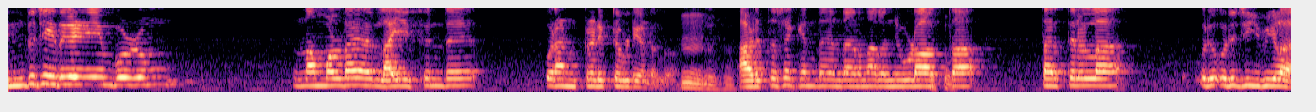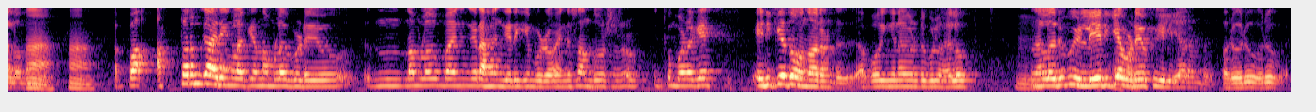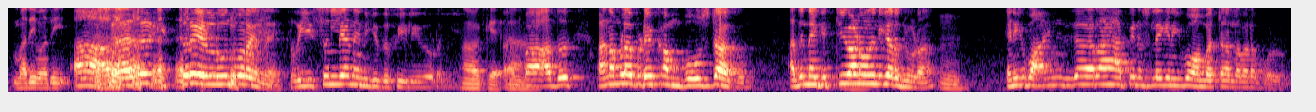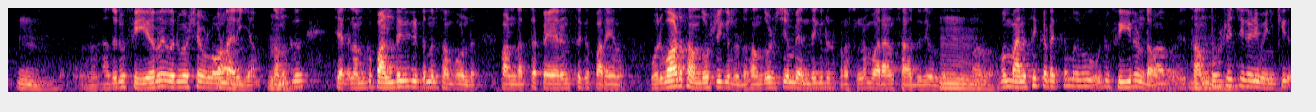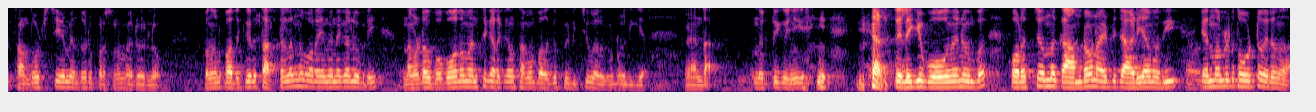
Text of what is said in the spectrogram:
എന്ത് ചെയ്തു കഴിയുമ്പോഴും നമ്മളുടെ ലൈഫിന്റെ ഒരു അൺപ്രഡിക്റ്റബിലിറ്റി ഉണ്ടല്ലോ. അടുത്ത സെക്കൻഡ് എന്താണെന്ന് അറിഞ്ഞുകൂടാത്ത തരത്തിലുള്ള ഒരു ഒരു ജീവികളാണല്ലോ. ആ അപ്പൊ അത്തരം കാര്യങ്ങളൊക്കെ നമ്മൾ എവിടെയോ നമ്മൾ ഭയങ്കര അഹങ്കരിക്കുമ്പോഴോ ഭയങ്കര സന്തോഷിക്കുമ്പോഴൊക്കെ എനിക്ക് തോന്നാറുണ്ട്. അപ്പോൾ ഇങ്ങനെ കണ്ടു ഹലോ എന്നുള്ളൊരു വിളി എനിക്ക് എവിടെയോ ഫീൽ ചെയ്യാറുണ്ട്. ഒരു ഒരു ഒരു മതി മതി. ആ അതായത് ഇത്രയേ ഉള്ളൂ എന്ന് പറയുന്നത് റീസെന്റ് ആണ് എനിക്കിത് ഫീൽ ചെയ്ത് തുടങ്ങി ഓക്കെ അപ്പൊ അത് അത് നമ്മൾ എവിടെയോ കമ്പോസ്ഡ് ആക്കും. അത് നെഗറ്റീവ് ആണോ എന്ന് എനിക്ക് അറിഞ്ഞൂടാ. എനിക്ക് ഭയങ്കര ഹാപ്പിനെസ്സിലേക്ക് എനിക്ക് പോകാൻ പറ്റാറില്ല പലപ്പോഴും. അതൊരു ഫിയർ ഒരുപക്ഷെ ഉള്ളതുകൊണ്ടായിരിക്കാം. നമുക്ക് ചില നമുക്ക് പണ്ട് കിട്ടുന്ന ഒരു സംഭവമുണ്ട്. പണ്ടത്തെ പേരൻസ് ഒക്കെ പറയുന്നത് ഒരുപാട് സന്തോഷിക്കലുണ്ട്. സന്തോഷിക്കുമ്പോൾ എന്തെങ്കിലും ഒരു പ്രശ്നം വരാൻ സാധ്യതയുണ്ട്. അപ്പം മനസ്സിൽ കിടക്കുന്ന ഒരു ഒരു ഫീൽ ഉണ്ടാവും. സന്തോഷിച്ച് കഴിയുമ്പോൾ എനിക്ക് സന്തോഷിച്ച് കഴിയുമ്പോൾ എന്തോ ഒരു പ്രശ്നം വരുമല്ലോ. അപ്പോൾ നമ്മൾ പതുക്കെ ഒരു തട്ടൽ എന്ന് പറയുന്നതിനേക്കാൾ ഉപരി നമ്മുടെ ഉപബോധ മനസ്സിൽ കിടക്കുന്ന സമയം പതുക്കെ പിടിച്ചു പുറകോട്ടിരിക്കുക വേണ്ട. നിർത്തി കഴിഞ്ഞ് അടുത്തിലേക്ക് അടുത്തേക്ക് പോകുന്നതിന് മുമ്പ് കുറച്ചൊന്ന് കാം ഡൗൺ ആയിട്ട് ചാടിയാൽ മതി എന്നുള്ളൊരു തോട്ട് വരുന്നതാണ്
